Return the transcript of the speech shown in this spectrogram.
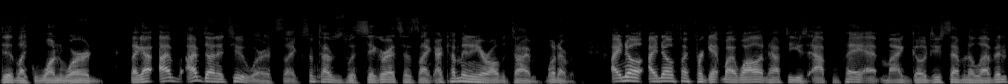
the like one word. Like I, I've I've done it too, where it's like sometimes it's with cigarettes. It's like I come in here all the time, whatever. I know I know if I forget my wallet and have to use Apple Pay at my go to 7-Eleven,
